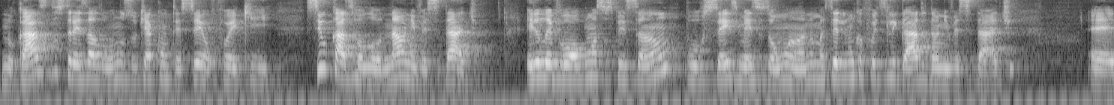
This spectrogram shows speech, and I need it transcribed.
No caso dos três alunos, o que aconteceu foi que, se o caso rolou na universidade, ele levou alguma suspensão por seis meses ou um ano, mas ele nunca foi desligado da universidade é,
